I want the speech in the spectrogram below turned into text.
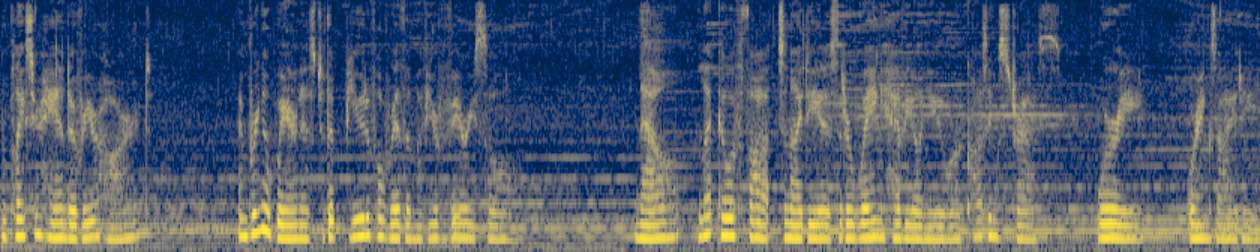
And place your hand over your heart and bring awareness to the beautiful rhythm of your very soul. Now let go of thoughts and ideas that are weighing heavy on you or causing stress, worry, or anxiety.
